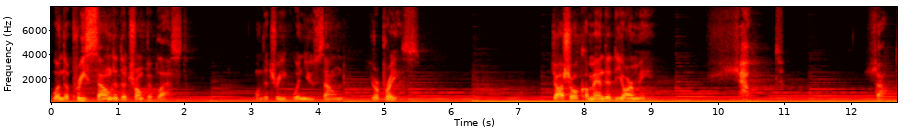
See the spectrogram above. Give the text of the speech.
when the priest sounded the trumpet blast, on the tree when you sound your praise. Joshua commanded the army shout, shout.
